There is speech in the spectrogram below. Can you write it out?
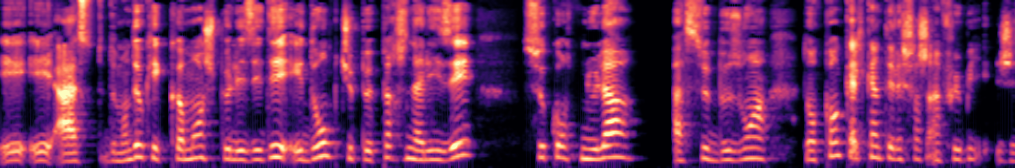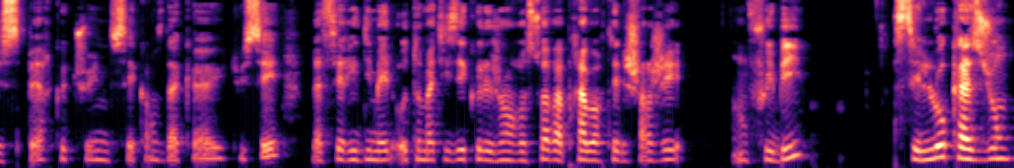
et, et à se demander, OK, comment je peux les aider? Et donc, tu peux personnaliser ce contenu-là à ce besoin. Donc, quand quelqu'un télécharge un freebie, j'espère que tu as une séquence d'accueil, tu sais, la série d'emails automatisés que les gens reçoivent après avoir téléchargé un freebie. C'est l'occasion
